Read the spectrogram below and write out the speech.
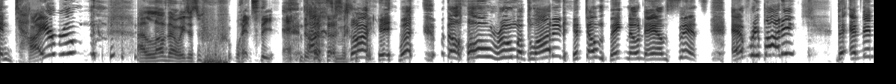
entire room? I love that we just went to the end of I'm this movie. sorry. What? The whole room applauded? It don't make no damn sense. Everybody? The, and then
